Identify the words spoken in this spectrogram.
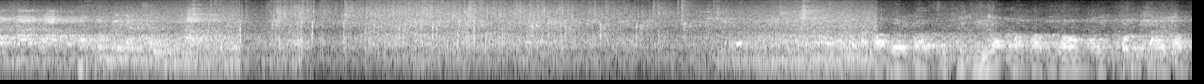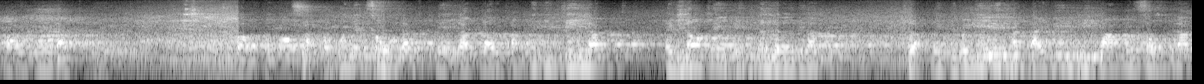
นะคะกราบขอบพระคุณเป็นอย่างสูงค่ะ อาเลย ก็สุดทีรับขอบคุณพี่น้องต้นใจกับไฟนะครับก็ต้องออกสักขอบคุณยังสูงครับเด็กครับเราทำจริงครับให้พี่น้องได้เห็นกันเลยนะครับสำหรับในวันนี้ท่านใดที่มีความประสงค์นะครับ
